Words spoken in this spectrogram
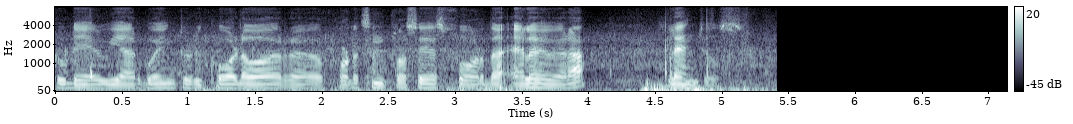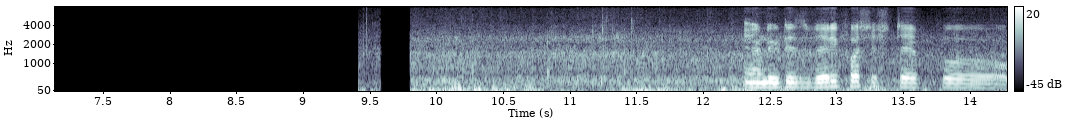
Today we are going to record our uh, production process for the aloe vera plain juice. And it is very first step uh,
